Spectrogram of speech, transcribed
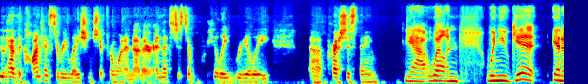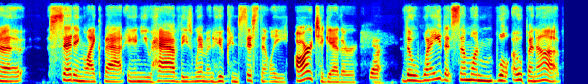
who have the context of relationship for one another, and that's just a really, really uh, precious thing. Yeah, well, and when you get in a setting like that and you have these women who consistently are together yeah. the way that someone will open up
